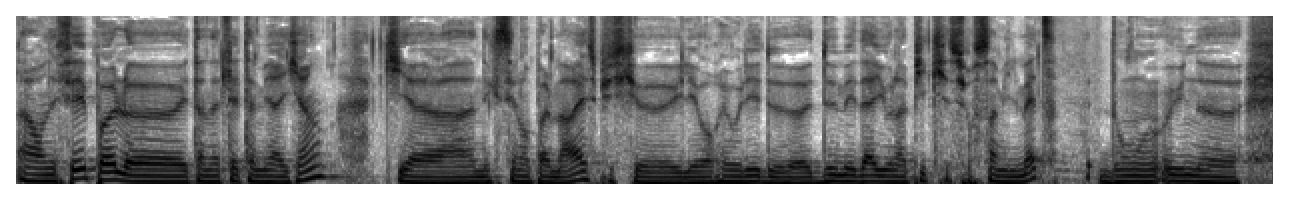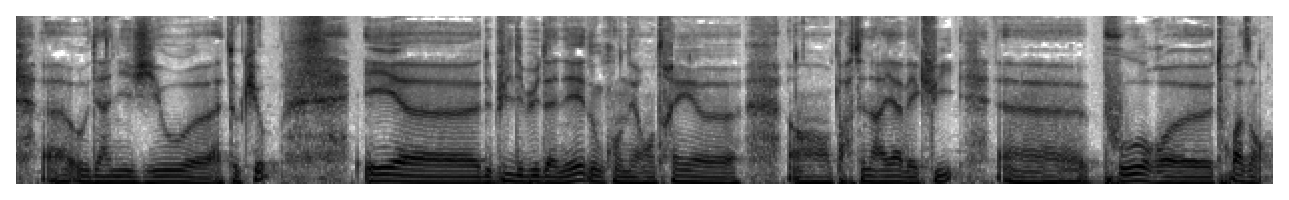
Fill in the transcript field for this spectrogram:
Alors en effet, Paul euh, est un athlète américain qui a un excellent palmarès puisqu'il est auréolé de deux médailles olympiques sur 5000 mètres, dont une euh, au dernier JO euh, à Tokyo. Et euh, depuis le début d'année, donc on est rentré en partenariat avec lui pour trois ans.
